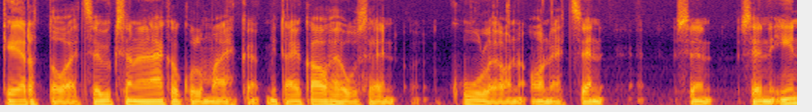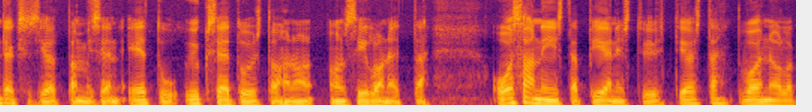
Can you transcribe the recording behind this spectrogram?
kertoa, että se yksi näkökulma ehkä, mitä ei kauhean usein kuule, on, on että sen, sen, sen indeksisijoittamisen etu, yksi etuista on, on silloin, että osa niistä pienistä yhtiöistä, voi ne olla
